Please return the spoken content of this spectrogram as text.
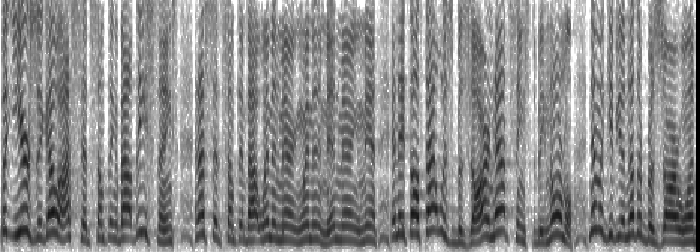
But years ago, I said something about these things, and I said something about women marrying women and men marrying men, and they thought that was bizarre, and now it seems to be normal. Now I'm going to give you another bizarre one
